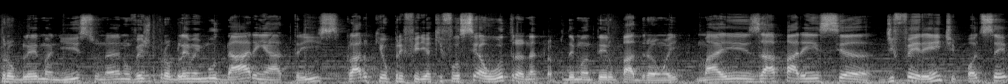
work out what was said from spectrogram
problema nisso, né? Não vejo problema em mudarem a atriz. Claro que eu preferia que fosse a outra, né? Pra poder manter o padrão aí. Mas a aparência diferente pode ser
